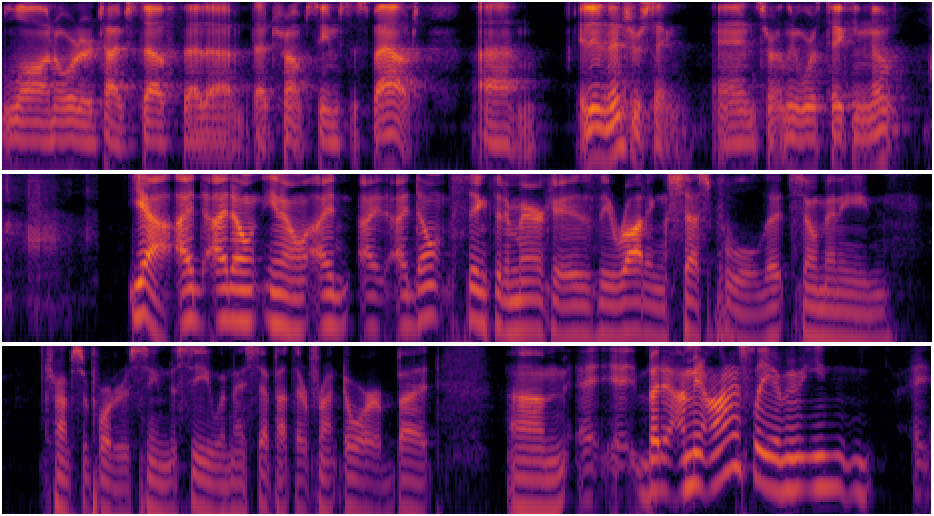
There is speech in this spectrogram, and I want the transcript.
law and order type stuff that uh, that Trump seems to spout, um, it is interesting and certainly worth taking note. Yeah, I, I don't you know I, I I don't think that America is the rotting cesspool that so many Trump supporters seem to see when they step out their front door. But um, it- but I mean honestly, I mean. you-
